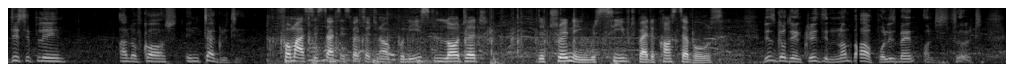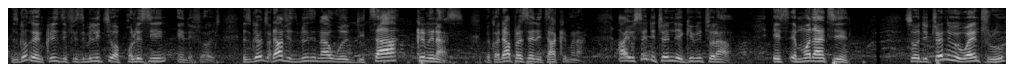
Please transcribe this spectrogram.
discipline, and of course, integrity. Former Assistant Inspector General of Police lauded the training received by the constables this is going to increase the number of policemen on the field. It's going to increase the feasibility of policing in the field. It's going to that feasibility now will deter criminals because that person deter criminal. And you see the training they give you to now. It's a modern thing. So the training we went through,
